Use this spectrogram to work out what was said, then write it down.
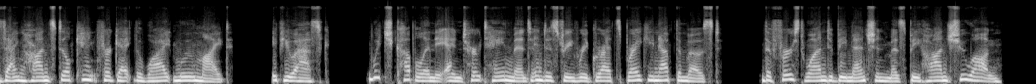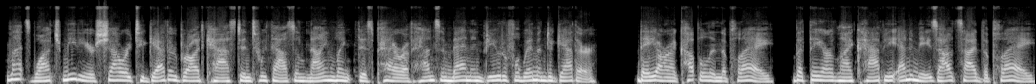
Zhang Han still can't forget the white moonlight. If you ask, which couple in the entertainment industry regrets breaking up the most? The first one to be mentioned must be Han Shuang. Let's watch Meteor Shower together broadcast in 2009 linked this pair of handsome men and beautiful women together. They are a couple in the play, but they are like happy enemies outside the play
